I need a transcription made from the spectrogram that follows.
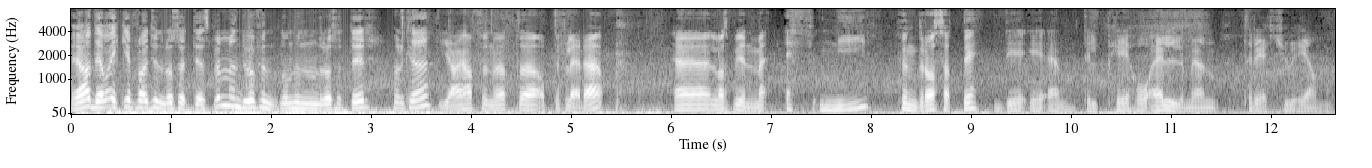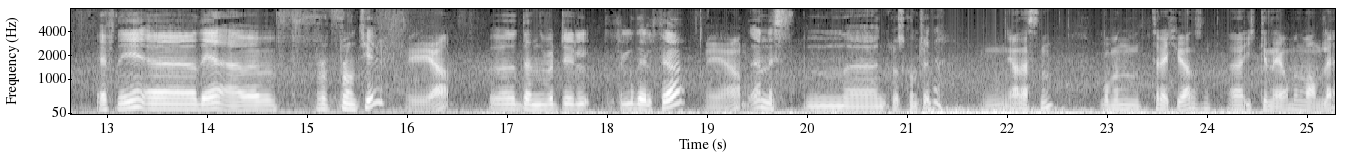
Ja, det var ikke flight 170, Espen, men du har funnet noen 170-er, var det ikke det? Jeg har funnet uh, opptil flere. Eh, la oss begynne med F9 170 DEN til PHL med en 321. F9, eh, det er Fr- Frontier. Ja. Eh, Denver til Philadelphia. Ja, Det er nesten eh, en cross country, det. Mm, ja nesten. Går med en 321. sånn. Eh, ikke Neo, men vanlig.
